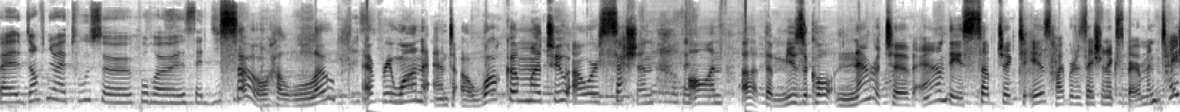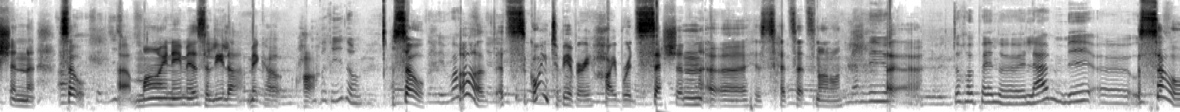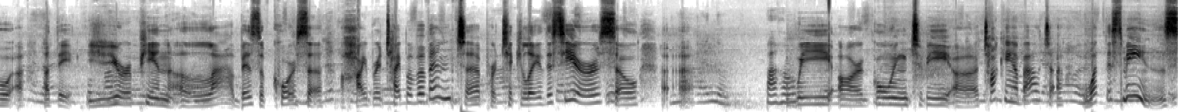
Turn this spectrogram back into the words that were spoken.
bienvenue à tous euh, pour euh, cette So, hello everyone, and uh, welcome to our session on uh, the musical narrative. And the subject is hybridization experimentation. So, uh, my name is Lila Mekaha. So, oh, it's going to be a very hybrid session. Uh, his headset's not on. aussi So, uh, the European Lab is, of course, a, a hybrid type of event, uh, particularly this year. So, uh, parrain. We are going to be uh, talking about uh, what this means.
